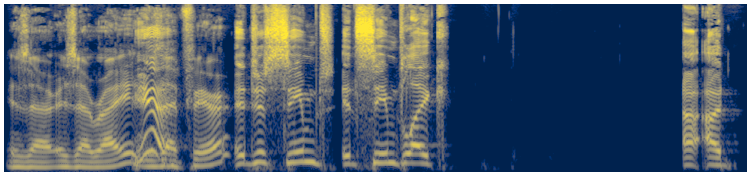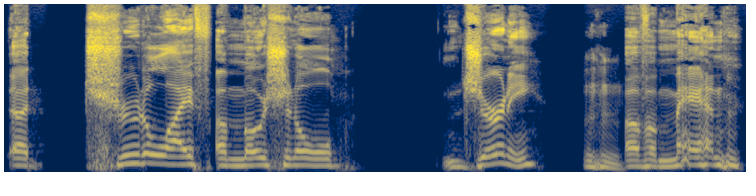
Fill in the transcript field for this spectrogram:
Is that is that right? Is that fair? It just seemed it seemed like a, a, a true to life emotional journey Mhm. of a man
